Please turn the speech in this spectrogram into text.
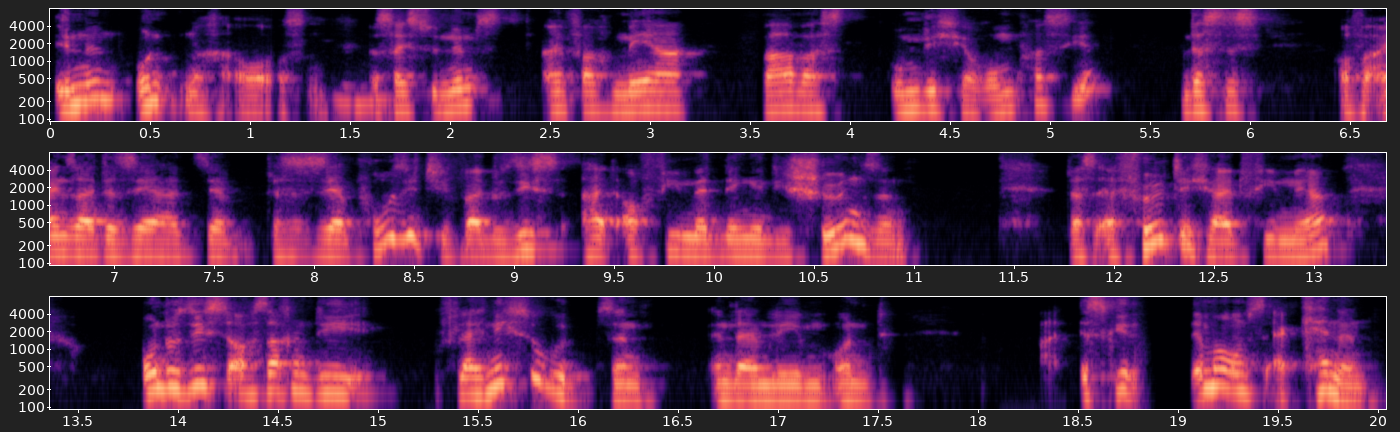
innen und nach außen. Mhm. Das heißt, du nimmst einfach mehr wahr, was um dich herum passiert. Und das ist auf der einen Seite sehr, sehr, das ist sehr positiv, weil du siehst halt auch viel mehr Dinge, die schön sind. Das erfüllt dich halt viel mehr. Und du siehst auch Sachen, die vielleicht nicht so gut sind in deinem Leben. Und es geht immer ums Erkennen.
